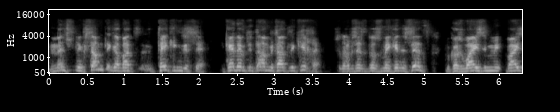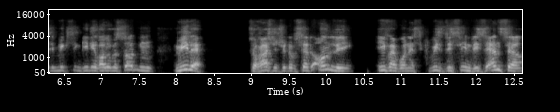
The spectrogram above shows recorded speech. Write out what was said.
mentioning something about taking the se. You can't have the dam without the kiche. So the Rebbe says it doesn't make any sense because why is he, why is he mixing in all of a sudden mile? So Rashi should have said only if I want to squeeze this in this answer,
